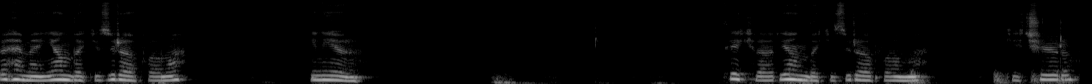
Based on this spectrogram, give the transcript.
Ve hemen yandaki zürafama iniyorum. Tekrar yandaki zürafama geçiyorum.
